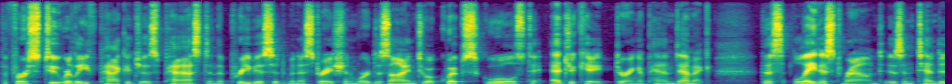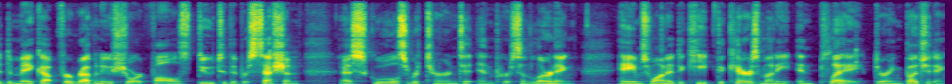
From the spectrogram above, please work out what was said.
The first two relief packages passed in the previous administration were designed to equip schools to educate during a pandemic. This latest round is intended to make up for revenue shortfalls due to the recession as schools return to in person learning. Hames wanted to keep the CARES money in play during budgeting.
